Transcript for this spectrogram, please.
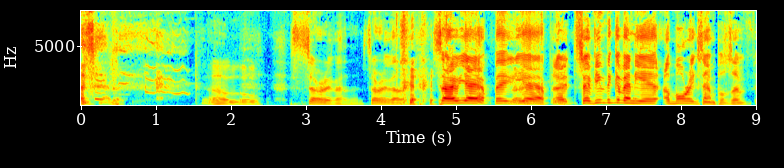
a shadow. Oh lord. Sorry about that. Sorry about that. so yeah, but yeah. Uh, so if you think of any uh, more examples of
